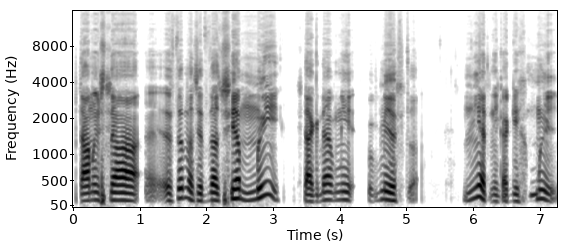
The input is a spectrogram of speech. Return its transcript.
Потому что, э, что значит, зачем мы тогда вме вместе? Нет никаких мы,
